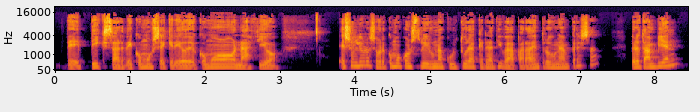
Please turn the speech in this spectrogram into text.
de Pixar, de cómo se creó, de cómo nació. Es un libro sobre cómo construir una cultura creativa para dentro de una empresa, pero también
